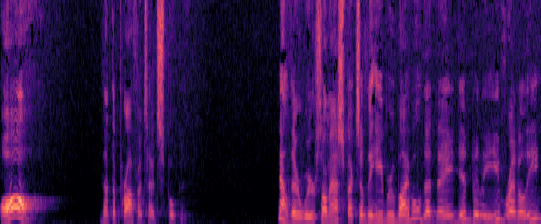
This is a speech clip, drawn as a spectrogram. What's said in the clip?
All that the prophets had spoken. Now, there were some aspects of the Hebrew Bible that they did believe readily,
